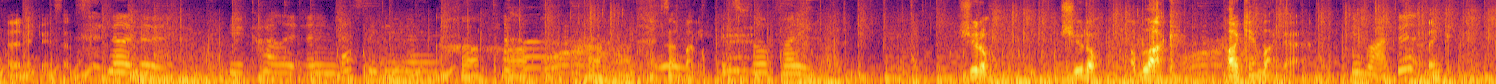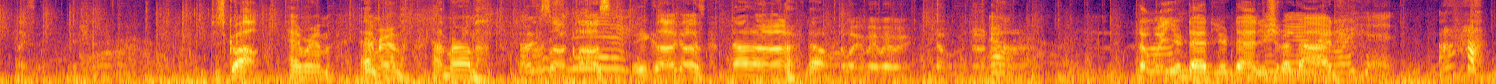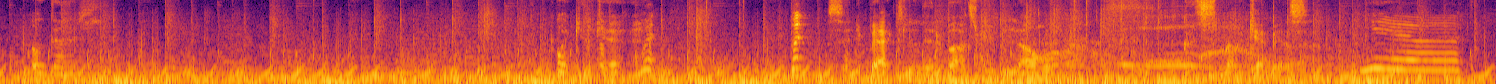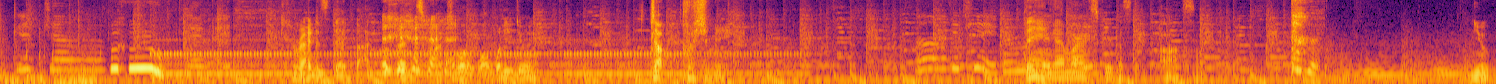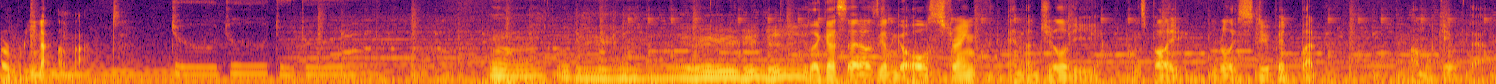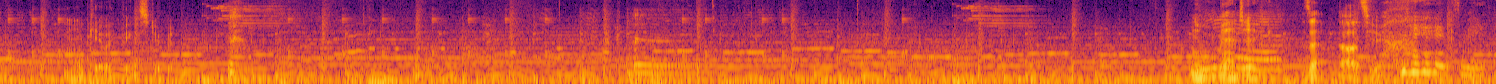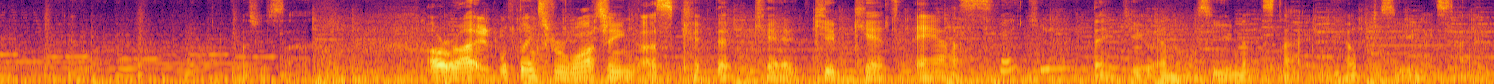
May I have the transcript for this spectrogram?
That didn't make any sense. No, it didn't. You call it an investigator. It's not funny. It's so funny. Shoot him. Shoot him. A block. Oh, I can block that. You blocked it? I think. I'm. Just go out. Hammer him. Hammer him. Hammer him. Oh, he's so close. there. He's so close. No, no, no, no. No, wait, wait, wait, wait. No, no, no. Ow. No, wait, you're dead. You're dead. You should have needed one died. more hit. Ah! Oh gosh. Come on, kitty cat. What? What? Send you back to the litter box where you belong. Good smelly cat piss. Yeah. Good job. Woohoo! Alright. Right his dead body. Whoa, whoa, what are you doing? Stop pushing me. Oh, look at you. Got Dang, I this got more. XP this time. Awesome. New arena unlocked. Do, do, do, do. Like I said, I was gonna go all strength and agility. It's probably really stupid, but I'm okay with that. I'm okay with being stupid. New magic. Is that? Oh, it's you. it's me. Let's just, uh. Alright, well, thanks for watching us kick that cat, kid cat's ass. Thank you. Thank you, and we'll see you next time. We hope to see you next time.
